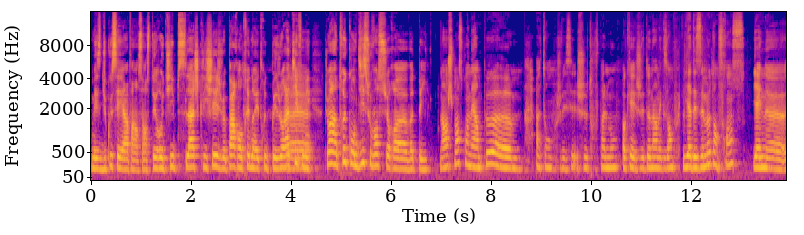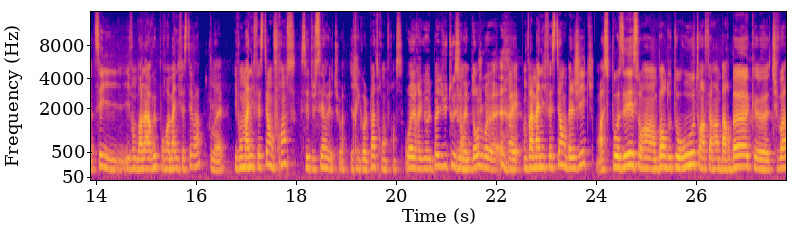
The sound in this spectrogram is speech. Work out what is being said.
Mais du coup, c'est enfin, c'est un stéréotype slash cliché. Je veux pas rentrer dans les trucs péjoratifs, mais tu vois, un truc qu'on dit souvent sur euh, votre pays. Non, je pense qu'on est un peu. euh, Attends, je vais essayer, je trouve pas le mot. Ok, je vais donner un exemple. Il y a des émeutes en France. Il y a une. euh, Tu sais, ils, ils vont dans la rue pour manifester, voilà. Ouais. Ils vont manifester en France, c'est du sérieux, tu vois. Ils rigolent pas trop en France. Ouais, ils rigolent pas du tout, c'est même dangereux. ouais. Ouais. On va manifester en Belgique, on va se poser sur un bord d'autoroute, on va faire un barbecue, euh, tu vois.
